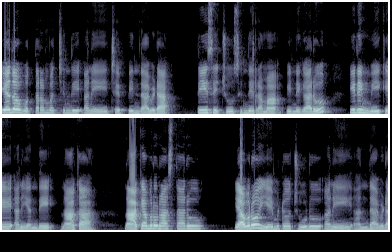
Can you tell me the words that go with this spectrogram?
ఏదో ఉత్తరం వచ్చింది అని చెప్పింది ఆవిడ. తీసి చూసింది రమ. పిన్నిగారు ఇది మీకే అని అంది. నాకా? నాకెవరు రాస్తారు? ఎవరో ఏమిటో చూడు అని అంది ఆవిడ.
